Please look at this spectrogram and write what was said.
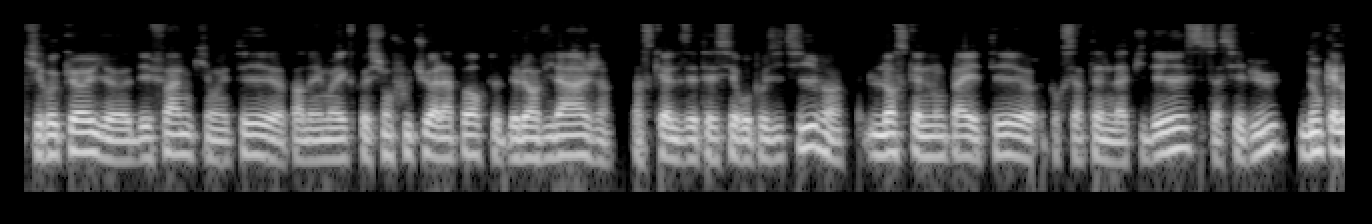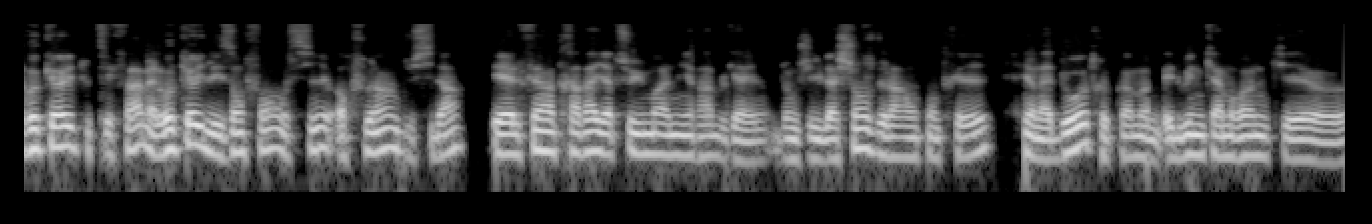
qui recueille euh, des femmes qui ont été, euh, pardonnez-moi l'expression, foutues à la porte de leur village parce qu'elles étaient séropositives, lorsqu'elles n'ont pas été, euh, pour certaines, lapidées, ça s'est vu. Donc elle recueille toutes ces femmes, elle recueille les enfants aussi, orphelins du sida, et elle fait un travail absolument admirable, Gaëlle. Donc j'ai eu la chance de la rencontrer. Il y en a d'autres, comme Edwin Cameron, qui est euh,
